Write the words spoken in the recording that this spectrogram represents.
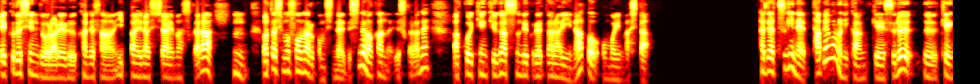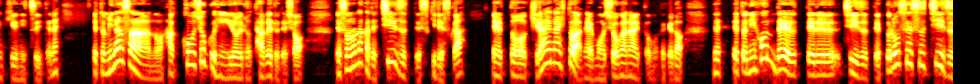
え苦しんでおられる患者さんいっぱいいらっしゃいますから、うん、私もそうなるかもしれないですね。わかんないですからね。あ、こういう研究が進んでくれたらいいなと思いました。あでは次ね、食べ物に関係する研究についてね。えっと、皆さん、の、発酵食品いろいろ食べるでしょ？で、その中でチーズって好きですか？えっと、嫌いな人はね、もうしょうがないと思うんだけど、で、えっと、日本で売ってるチーズってプロセスチーズっ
